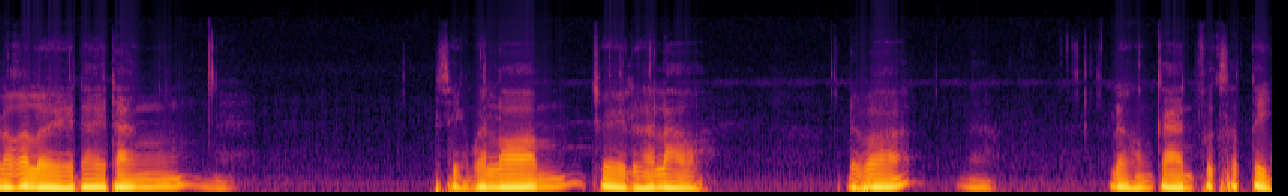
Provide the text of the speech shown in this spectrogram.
เราก็เลยได้ทั้งสิ่งแวดล้อมช่วยเหลือเรา หรือว่าเรื่องของการฝึกสติ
